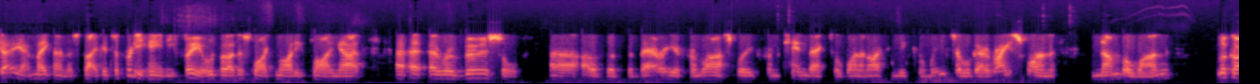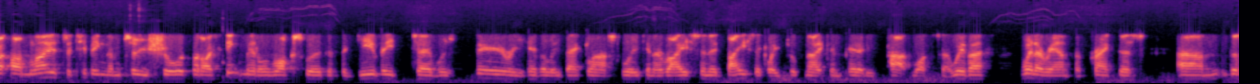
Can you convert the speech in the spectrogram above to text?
yeah, make no mistake, it's a pretty handy field. But I just like Mighty Flying Art, a, a, a reversal uh, of the, the, barrier from last week from 10 back to 1, and I think it can win. So we'll go race one, number one. Look, I, am loath to tipping them too short, but I think Metal Rock's worth of forgive. It uh, was very heavily back last week in a race, and it basically took no competitive part whatsoever. Went around for practice. Um, the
